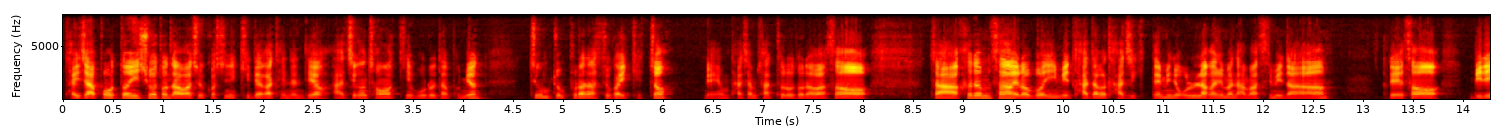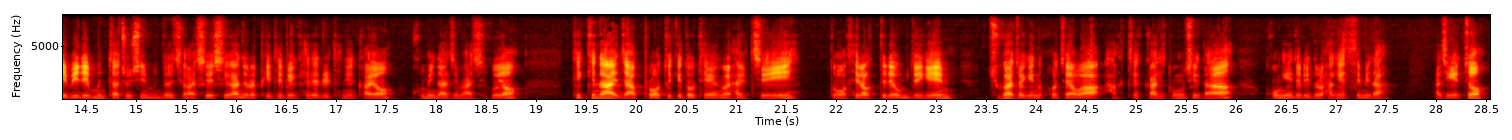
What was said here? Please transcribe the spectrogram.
자, 이제 앞으로 어떤 이슈가 더 나와줄 것인지 기대가 되는데요. 아직은 정확히 모르다 보면 지금 좀 불안할 수가 있겠죠? 네, 그럼 다시 한번 차트로 돌아와서 자, 흐름상 여러분 이미 바닥을 다지기 때문에 올라갈 일만 남았습니다. 그래서 미리미리 문자 주신 분들 제가 실시간으로 피드백 해드릴 테니까요. 고민하지 마시고요. 특히나 이제 앞으로 어떻게 또 대응을 할지 또 세력들의 움직임, 추가적인 호재와 악재까지 동시에 다 공유해 드리도록 하겠습니다. 아시겠죠?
